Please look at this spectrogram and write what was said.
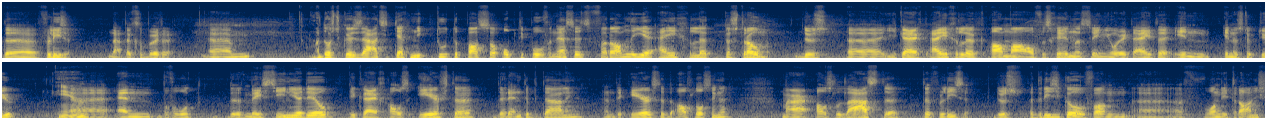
de verliezen. Nou, dat gebeurt er. Um, maar door securisatietechniek toe te passen op die pool van assets, verander je eigenlijk de stromen. Dus je krijgt eigenlijk allemaal verschillende senioriteiten in, in de structuur. Ja. Uh, en bijvoorbeeld de meest senior deel, die krijgt als eerste de rentebetalingen en de eerste de aflossingen, maar als laatste de verliezen. Dus het risico van, uh, van die tranche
